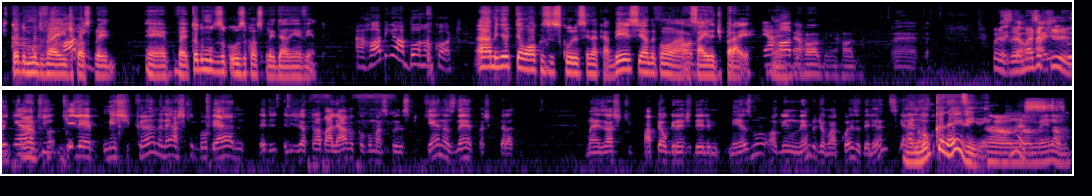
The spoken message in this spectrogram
Que todo Ah, mundo vai de Robin? cosplay. É, vai, todo mundo usa, usa cosplay dela em evento. A Robin ou a Boa Hancock? A menina que tem um óculos escuro assim na cabeça e anda com a Robin. saída de praia. É a É. Robin. É Robin, é Robin. É, tá. Pois é, Então, mas aí aqui. O Inaki, que ele é mexicano, né? Acho que bobear, ele, ele já trabalhava com algumas coisas pequenas, né? Acho que pela. Mas eu acho que o papel grande dele mesmo. Alguém lembra de alguma coisa dele antes? Ele é nunca nem vi. velho. Não, Mas- não, também não.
